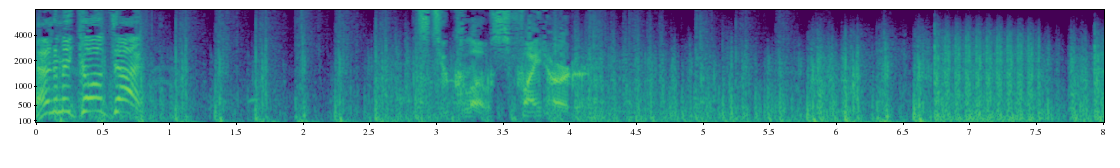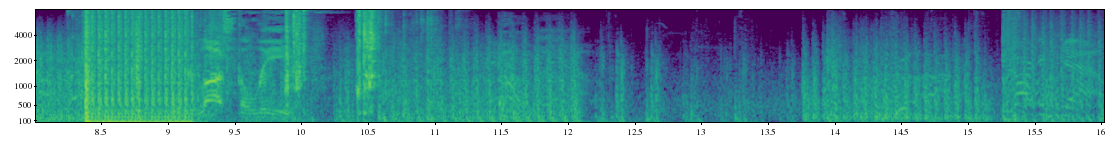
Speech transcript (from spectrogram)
Enemy contact! It's too close. Fight harder. We lost the lead. Target down.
